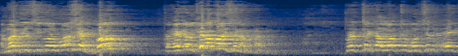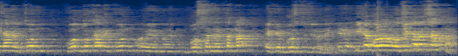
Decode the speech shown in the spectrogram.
এমার্জেন্সি করে বলেছেন? বলুন। তো এগুলো কেন করেছেন আপনারা? প্রত্যেকটা লোককে বলছেন এইখানে কোন কোন দোকানে কোন ওই, বসার নেতাটা একে বসতে দিবে না। এটা এটা বলার অধিকার আছে আপনার?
